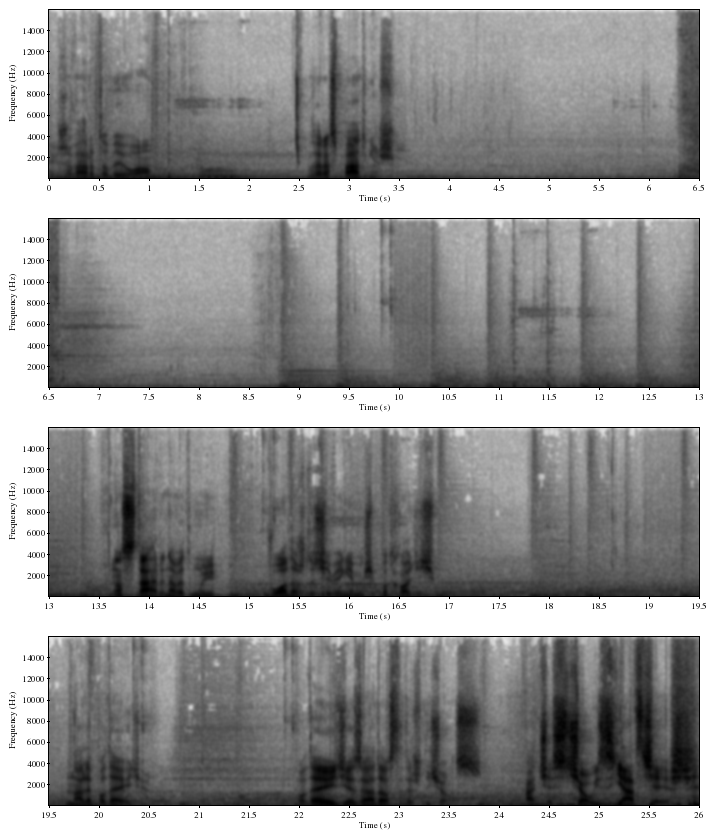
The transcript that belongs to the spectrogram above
Także warto było. Zaraz padniesz. No stary, nawet mój włodarz do ciebie nie musi podchodzić. No ale podejdzie. Podejdzie, zada ostateczny cios. A cię ściął i zjadł cię jeszcze.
